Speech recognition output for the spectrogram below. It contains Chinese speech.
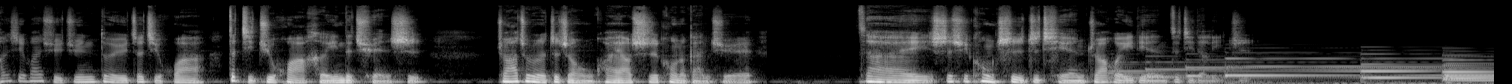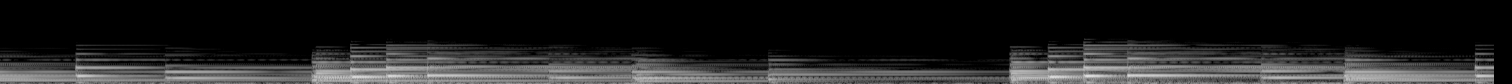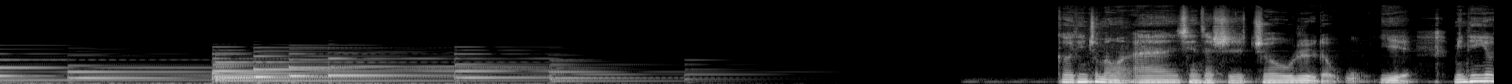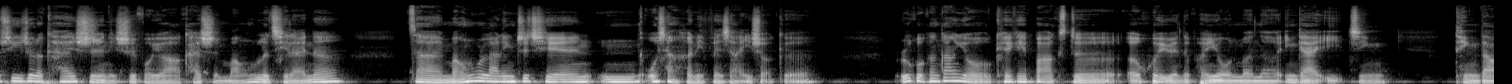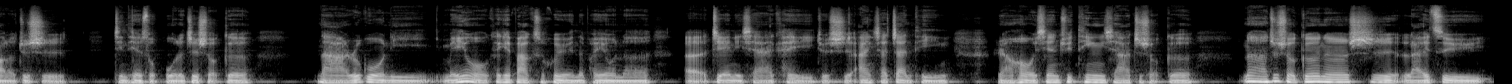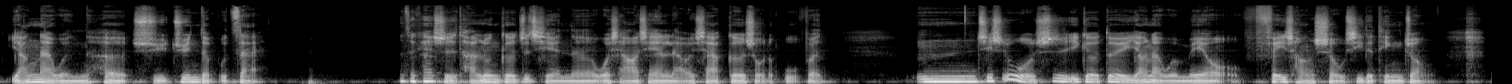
很喜欢许君对于这几话这几句话合音的诠释，抓住了这种快要失控的感觉，在失去控制之前，抓回一点自己的理智。各位听众们，晚安！现在是周日的午夜，明天又是一周的开始，你是否又要开始忙碌了起来呢？在忙碌来临之前，嗯，我想和你分享一首歌。如果刚刚有 KKBOX 的呃会员的朋友们呢，应该已经听到了，就是今天所播的这首歌。那如果你没有 KKBOX 会员的朋友呢？呃，建议你现在可以就是按一下暂停，然后先去听一下这首歌。那这首歌呢是来自于杨乃文和许君的《不在》。那在开始谈论歌之前呢，我想要先聊一下歌手的部分。嗯，其实我是一个对杨乃文没有非常熟悉的听众。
